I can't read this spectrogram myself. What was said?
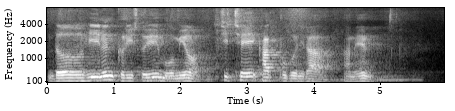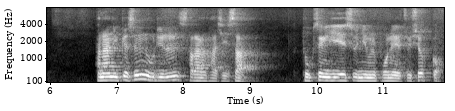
너희는 그리스도의 몸이요 지체의 각 부분이라. 아멘. 하나님께서는 우리를 사랑하시사 독생 예수님을 보내 주셨고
